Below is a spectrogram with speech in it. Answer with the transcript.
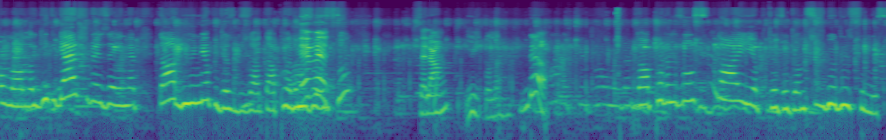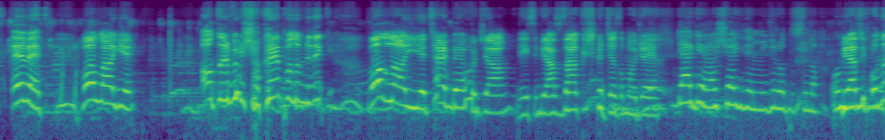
Allah Allah. Git gel şuraya Zeynep. Daha düğün yapacağız biz hatta paramız Evet. olsun. Selam ilk olarak. Da. Daha paramız olsun daha iyi yapacağız hocam. Siz görürsünüz. Evet. Vallahi alt tarafı bir şaka yapalım dedik. Vallahi yeter be hocam. Neyse biraz daha kışkırtacağız ama hocaya. Gel gel aşağı gidelim müdür odasına. Onu Birazcık müdür- ona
